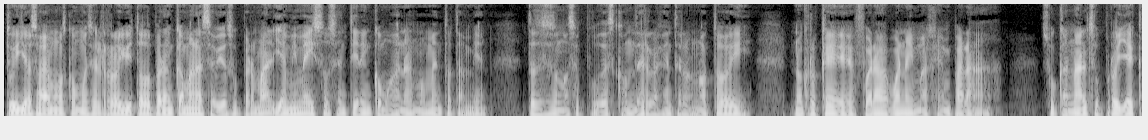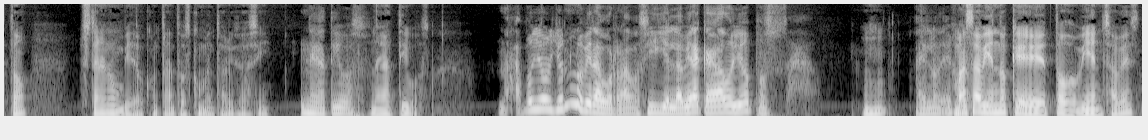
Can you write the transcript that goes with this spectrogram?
tú y yo sabemos cómo es el rollo y todo, pero en cámara se vio súper mal y a mí me hizo sentir incómodo en el momento también. Entonces eso no se pudo esconder, la gente lo notó y no creo que fuera buena imagen para su canal, su proyecto, pues tener un video con tantos comentarios así, Negativos. negativos. Nah, pues yo, yo no lo hubiera borrado. Si la hubiera cagado yo, pues ahí lo dejo. Más sabiendo que todo bien, ¿sabes?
